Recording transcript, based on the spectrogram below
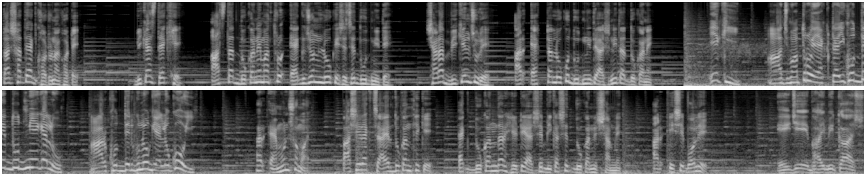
তার সাথে এক ঘটনা ঘটে। বিকাশ দেখে আজ তার দোকানে মাত্র একজন লোক এসেছে দুধ নিতে। সারা বিকেল জুড়ে আর একটা লোকও দুধ নিতে আসেনি তার দোকানে। এ কি? আজ মাত্র একটাই খদ্দের দুধ নিয়ে গেল? আর খদ্দেরগুলো গেল কই? আর এমন সময় পাশের এক চায়ের দোকান থেকে এক দোকানদার হেঁটে আসে বিকাশের দোকানের সামনে আর এসে বলে এই যে ভাই বিকাশ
